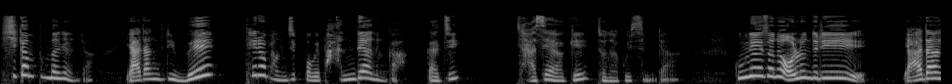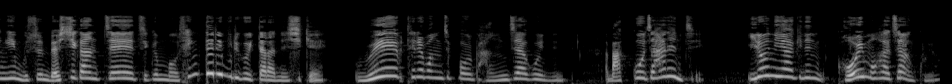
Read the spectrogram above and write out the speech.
시간뿐만이 아니라 야당들이 왜 테러 방지법에 반대하는가까지 자세하게 전하고 있습니다. 국내에서는 언론들이 야당이 무슨 몇 시간째 지금 뭐 생떼리 부리고 있다라는 식의 왜 테러 방지법을 방지하고 있는 막고자 하는지 이런 이야기는 거의 뭐 하지 않고요.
